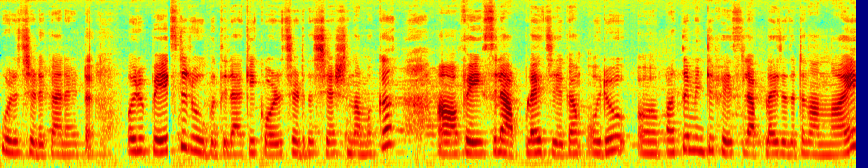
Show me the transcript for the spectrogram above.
കുഴച്ചെടുക്കാനായിട്ട്. ഒരു പേസ്റ്റ് രൂപത്തിലാക്കി കുഴച്ചെടുത്ത ശേഷം നമുക്ക് ഫേസിൽ അപ്ലൈ ചെയ്യാം ഒരു പത്ത് മിനിറ്റ് ഫേസിൽ അപ്ലൈ ചെയ്തിട്ട് നന്നായി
